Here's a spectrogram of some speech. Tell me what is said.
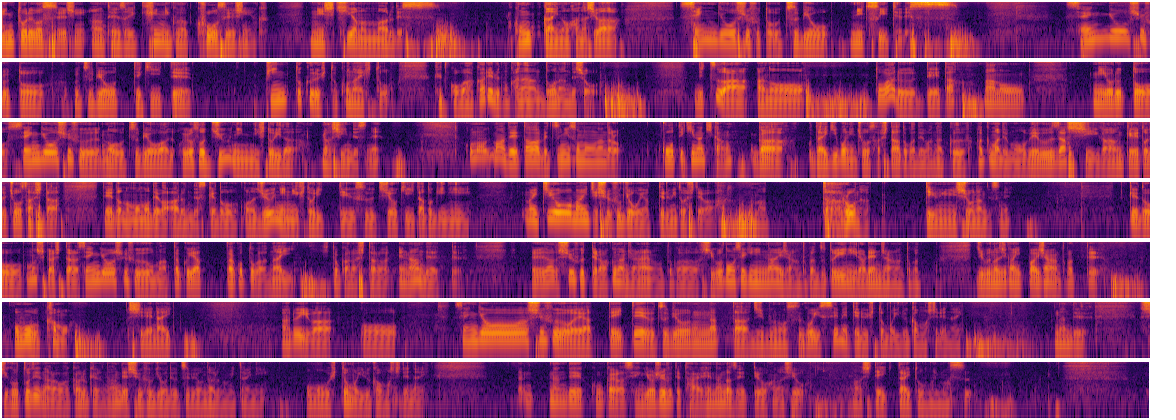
筋トレは精神安定剤、筋肉は抗精神薬。錦山丸です。今回のお話は、専業主婦とうつ病についてです。専業主婦とうつ病って聞いて、ピンとくる人来ない人、結構分かれるのかなどうなんでしょう。実は、あの、とあるデータ、あの、によると専業主婦のうつ病はおよそ10人に1人だらしいんですね。この、まあ、データは別にそのなんだろう公的な機関が大規模に調査したとかではなくあくまでもウェブ雑誌がアンケートで調査した程度のものではあるんですけどこの10人に1人っていう数値を聞いた時に、まあ、一応毎日主婦業をやってる身としてはまあだろうなっていう印象なんですね。けどもしかしたら専業主婦を全くやったことがない人からしたら「えなんで?」って「えだって主婦って楽なんじゃないの?」とか「仕事の責任ないじゃん」とか「ずっと家にいられんじゃん」とか「自分の時間いっぱいじゃん」とかって思うかもしれないあるいはこう専業主婦をやっていてうつ病になった自分をすごい責めてる人もいるかもしれないなんで仕事でならわかるけどなんで主婦業でうつ病になるのみたいに思う人もいるかもしれない。なんで今回は専業主婦って大変なんだぜっていうお話を、まあ、していきたいと思います。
